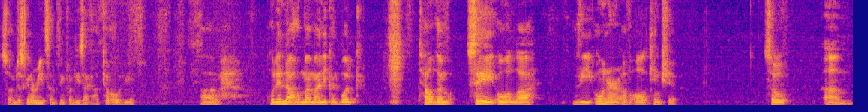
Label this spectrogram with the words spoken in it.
So I'm just going to read something from these ayat to all of you. Uh, قل اللهم مالك الملك Tell them, say, O Allah, the owner of all kingship. So, um,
